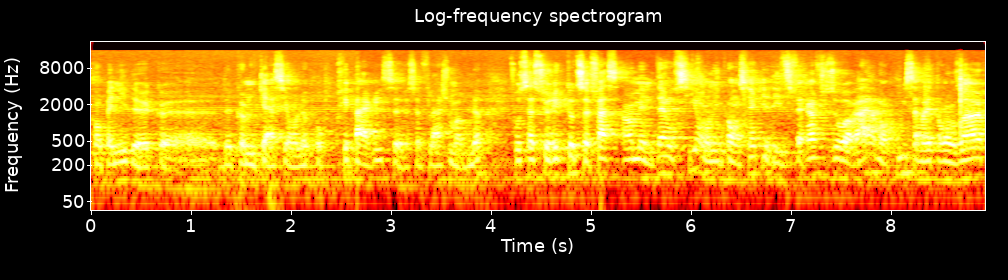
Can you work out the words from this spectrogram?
compagnies de, communication-là pour préparer ce, flash mob-là. Il faut s'assurer que tout se fasse en même temps aussi. On est conscient qu'il y a des différents fuseaux horaires. Donc oui, ça va être 11 heures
